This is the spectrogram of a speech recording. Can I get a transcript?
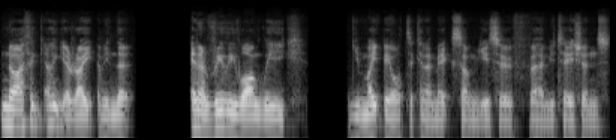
no, I think I think you're right. I mean, that in a really long league, you might be able to kind of make some use of uh, mutations.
